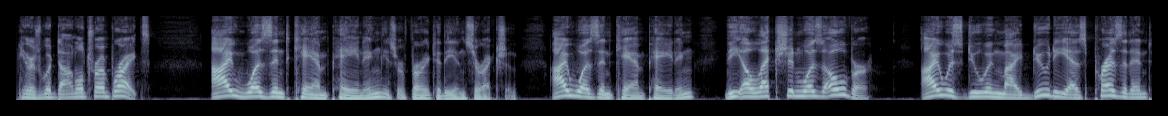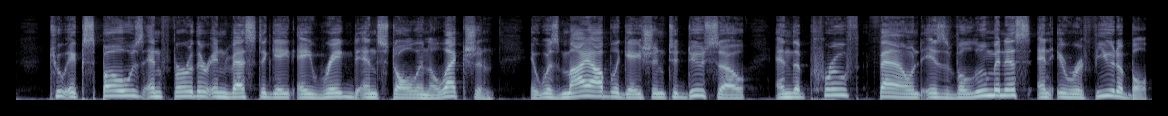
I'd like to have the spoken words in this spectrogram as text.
Here's what Donald Trump writes I wasn't campaigning. He's referring to the insurrection. I wasn't campaigning. The election was over. I was doing my duty as president to expose and further investigate a rigged and stolen election. It was my obligation to do so, and the proof found is voluminous and irrefutable.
